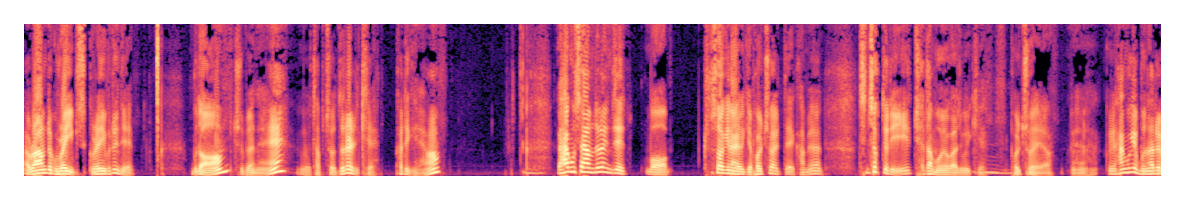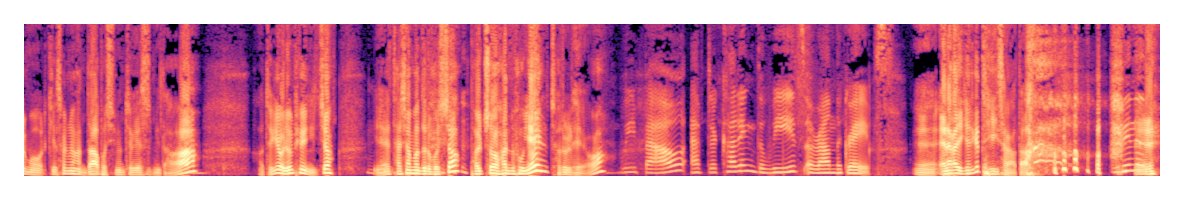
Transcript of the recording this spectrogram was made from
around the graves. grave는 이제 무덤 주변에 그 잡초들을 이렇게 커팅해요. 그러니까 한국 사람들은 이제 뭐 추석이나 이렇게 벌초할 때 가면 친척들이 죄다 모여가지고 이렇게 벌초해요. 예. 그 한국의 문화를 뭐 이렇게 설명한다 보시면 되겠습니다. 어, 되게 어려운 표현이죠. 예, 다시 한번 들어보시죠. 벌초한 후에 절을 해요. We bow after cutting the weeds around the graves. 예, 애나가 얘기하니까 되게 이상하다. 우리는 네.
